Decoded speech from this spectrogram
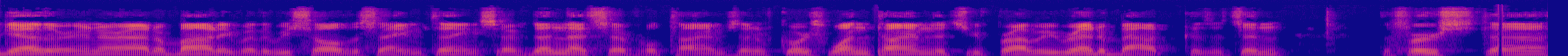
together in our out of body, whether we saw the same thing. So I've done that several times. And of course, one time that you've probably read about because it's in the first uh,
